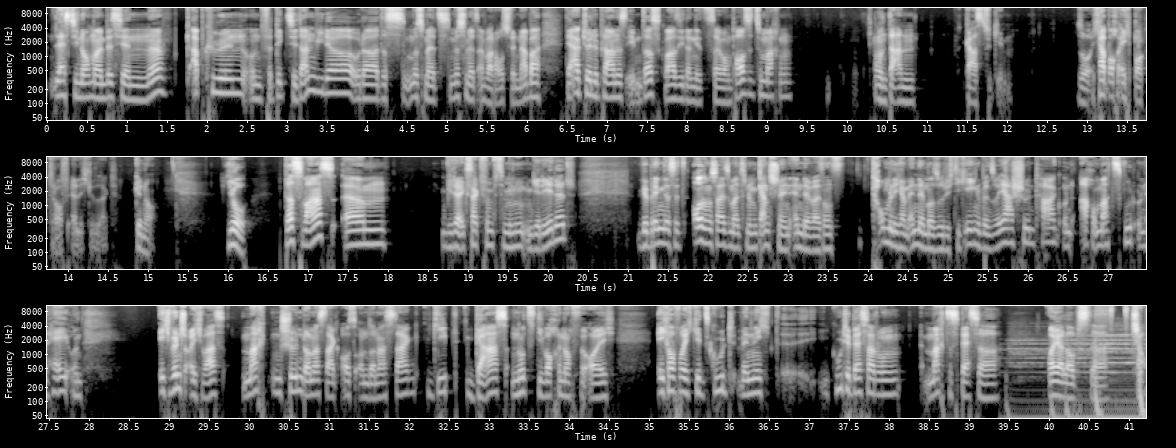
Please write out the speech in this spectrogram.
lässt sie noch mal ein bisschen ne, abkühlen und verdickt sie dann wieder oder das müssen wir, jetzt, müssen wir jetzt einfach rausfinden. Aber der aktuelle Plan ist eben das, quasi dann jetzt zwei Wochen Pause zu machen und dann Gas zu geben. So, ich habe auch echt Bock drauf, ehrlich gesagt. Genau. Jo, das war's. Ähm, wieder exakt 15 Minuten geredet wir bringen das jetzt ausnahmsweise mal zu einem ganz schnellen Ende, weil sonst taumel ich am Ende immer so durch die Gegend und bin so, ja, schönen Tag und ach und macht's gut und hey und ich wünsche euch was. Macht einen schönen Donnerstag aus am Donnerstag. Gebt Gas, nutzt die Woche noch für euch. Ich hoffe, euch geht's gut. Wenn nicht, äh, gute Besserung. Macht es besser. Euer Lobster. Ciao.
